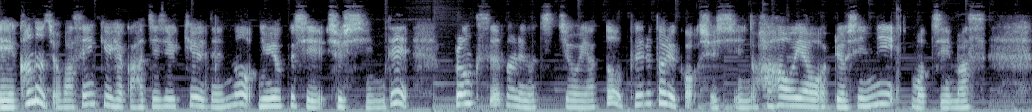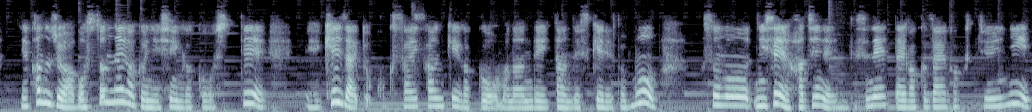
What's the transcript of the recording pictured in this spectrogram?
えー彼女は1989年のニューヨーク市出身で、ブロンクス生まれの父親とプエルトリコ出身の母親を両親に持ちます。で彼女はボストン大学に進学をして、えー経済と国際関係学を学んでいたんですけれども、その2008年にですね、大学在学中に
